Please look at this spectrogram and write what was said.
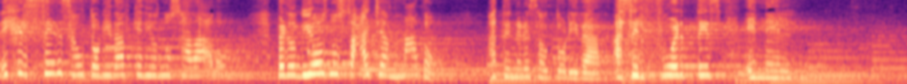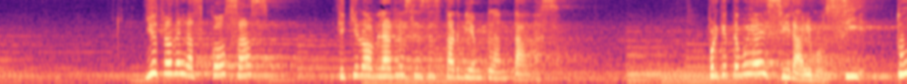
ejercer esa autoridad que Dios nos ha dado. Pero Dios nos ha llamado a tener esa autoridad, a ser fuertes en Él. Y otra de las cosas que quiero hablarles es de estar bien plantadas. Porque te voy a decir algo, si tú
